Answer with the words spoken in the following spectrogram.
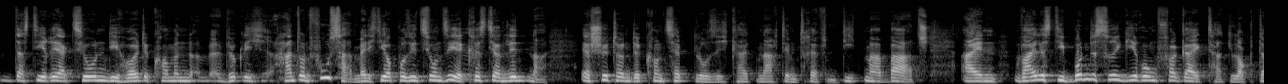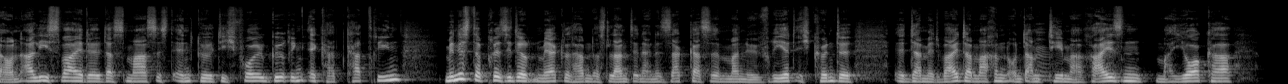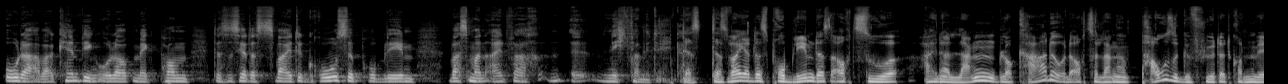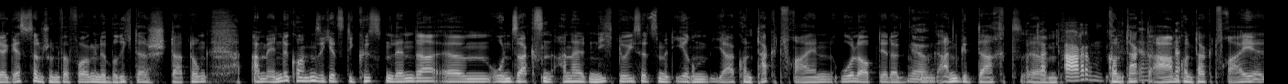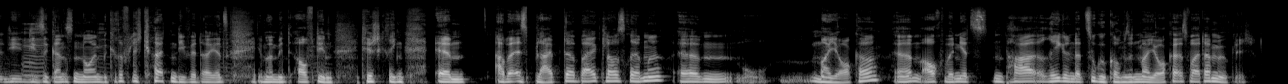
dass die Reaktionen, die heute kommen, äh, wirklich Hand und Fuß haben. Wenn ich die Opposition sehe, mhm. Christian Lindner, erschütternde Konzeptlosigkeit nach dem Treffen, Dietmar Bartsch, ein, weil es die Bundesregierung vergeigt hat, Lockdown, Alice Weidel, das Maß ist endgültig voll, Göring, Eckert, Katrin, Ministerpräsident Merkel haben das Land in eine Sackgasse manövriert. Ich könnte äh, damit weitermachen und am mhm. Thema Reisen, Mallorca, oder aber Campingurlaub MacPom, das ist ja das zweite große Problem, was man einfach äh, nicht vermitteln kann. Das, das war ja das Problem, das auch zu einer langen Blockade oder auch zu langer Pause geführt hat, konnten wir ja gestern schon verfolgen in der Berichterstattung. Am Ende konnten sich jetzt die Küstenländer ähm, und Sachsen-Anhalt nicht durchsetzen mit ihrem ja kontaktfreien Urlaub, der da ja. angedacht ähm, kontaktarm, ähm, kontaktarm, ja. kontaktfrei, die, mhm. diese ganzen neuen Begrifflichkeiten, die wir da jetzt immer mit auf den Tisch kriegen. Ähm, aber es bleibt dabei, Klaus Remme, ähm, Mallorca, ähm, auch wenn jetzt ein paar Regeln dazugekommen sind, Mallorca ist weiter möglich.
